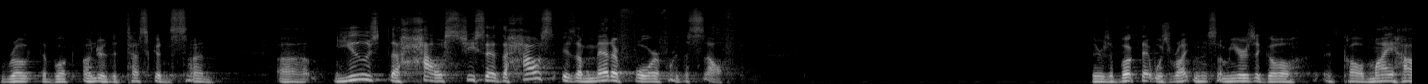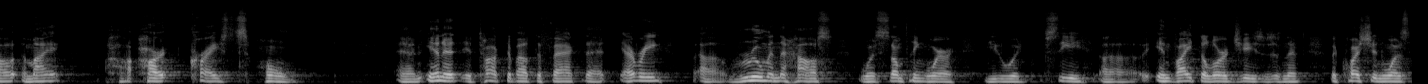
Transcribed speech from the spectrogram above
wrote the book Under the Tuscan Sun, uh, used the house. She says the house is a metaphor for the self. There's a book that was written some years ago. It's called My, house, My Heart, Christ's Home. And in it, it talked about the fact that every uh, room in the house was something where you would see, uh, invite the Lord Jesus. And then the question was,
